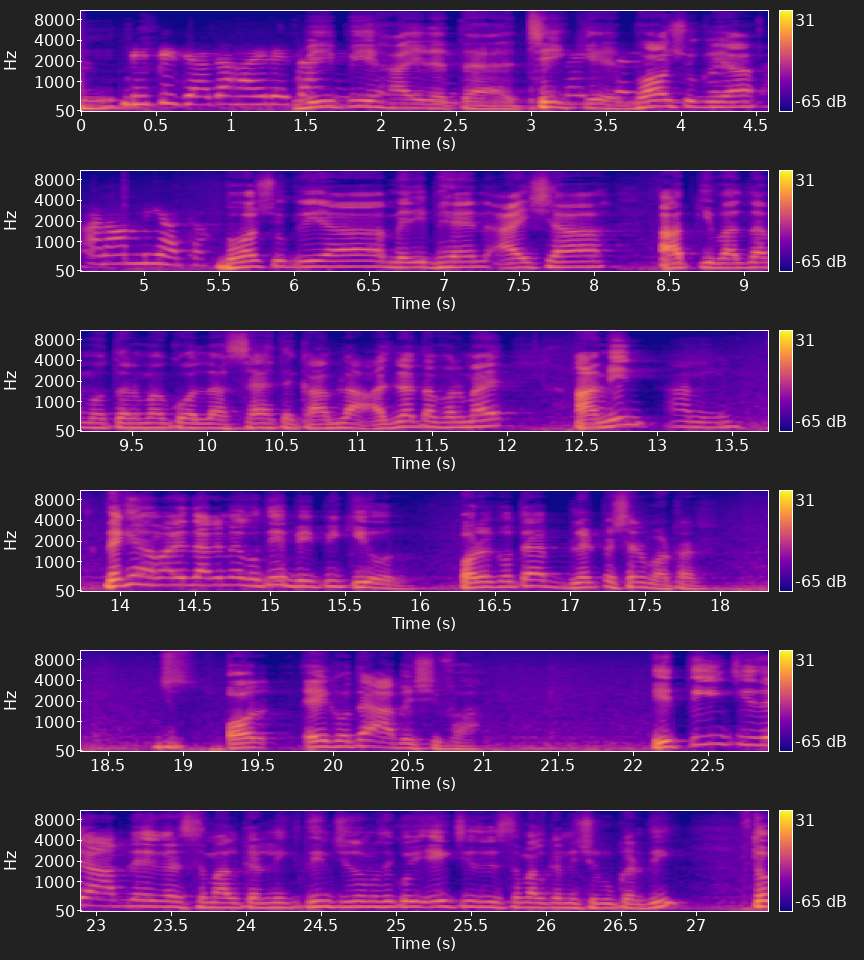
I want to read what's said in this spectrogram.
बीपी ज़्यादा हाई रहता है बीपी हाई रहता है ठीक है बहुत शुक्रिया। आराम नहीं आता। बहुत शुक्रिया मेरी बहन आयशा आपकी वालदा मोहतरमा को अल्लाह सेहत कामला आजला ता फरमाए। आमीन। आमीन। देखिए हमारे इदारे में एक होती है बीपी क्योर और एक होता है ब्लड प्रेशर वाटर और एक होता है आब शिफा। ये तीन चीज़ें आपने अगर इस्तेमाल कर ली तीन चीज़ों में से कोई एक चीज़ इस्तेमाल करनी शुरू कर दी तो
